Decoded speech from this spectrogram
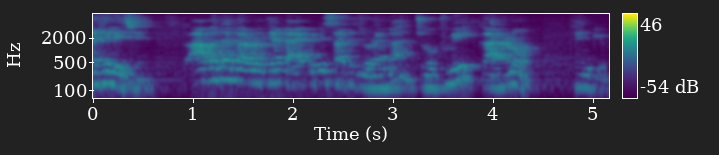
રહેલી છે. તો આ બધા કારણો ત્યાં ડાયાબિટીસ સાથે જોડાયેલા જોખમી કારણો. થેન્ક યુ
